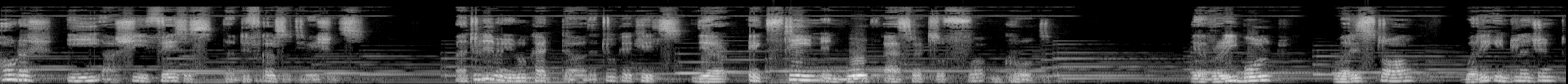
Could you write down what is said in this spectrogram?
How does he or she faces the difficult situations? Uh, today, when you look at uh, the 2K kids, they are extreme in both aspects of uh, growth. They are very bold, very strong, very intelligent.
